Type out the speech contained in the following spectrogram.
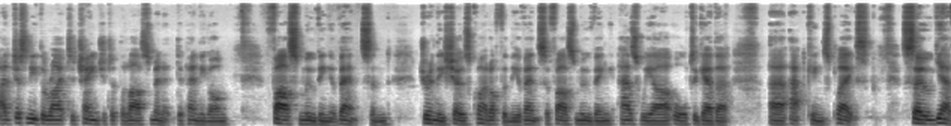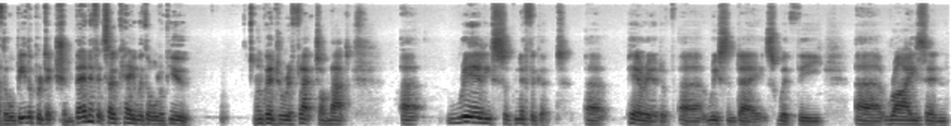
I just need the right to change it at the last minute, depending on fast moving events. And during these shows, quite often the events are fast moving as we are all together uh, at King's Place. So yeah, there will be the prediction. Then, if it's okay with all of you, I'm going to reflect on that. Uh, really significant uh, period of uh, recent days with the uh, rise in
